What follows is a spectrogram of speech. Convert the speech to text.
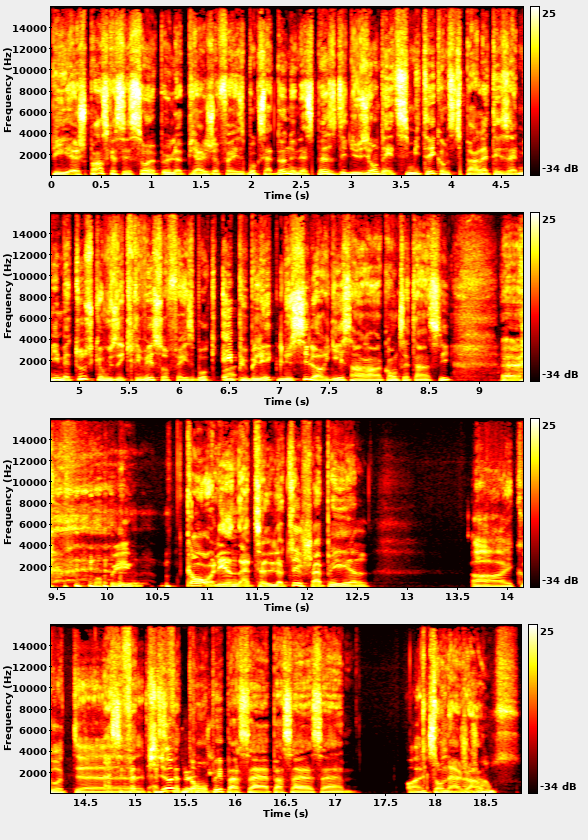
Puis euh, je pense que c'est ça un peu le piège de Facebook. Ça donne une espèce d'illusion d'intimité, comme si tu parlais à tes amis, mais tout ce que vous écrivez sur Facebook est public. Lucie Laurier s'en rend compte ces temps-ci. Euh... Colline, l'as-tu échappé, elle? Ah, écoute... Euh, elle s'est fait, elle fait tomber par sa... Par sa, sa son agence.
